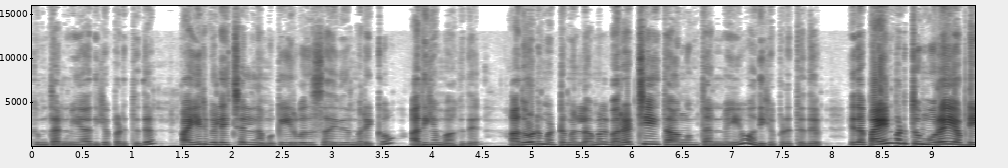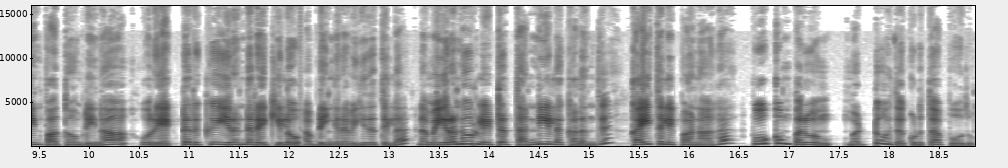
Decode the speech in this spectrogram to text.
காய்பிடிக்கும் தன்மையை அதிகப்படுத்துது. பயிர் விளைச்சல் நமக்கு இருபது சதவீதம் வரைக்கும் அதிகமாகுது. அதோடு மட்டுமல்லாமல் வறட்சியை தாங்கும் தன்மையும் அதிகப்படுத்துது. இதை பயன்படுத்தும் முறை அப்படின்னு பார்த்தோம் அப்படின்னா ஒரு ஹெக்டருக்கு இரண்டரை கிலோ அப்படிங்கிற விகிதத்தில் நம்ம இருநூறு லிட்டர் தண்ணியில் கலந்து கைத்தளிப்பானாக பூக்கும் பருவம் மட்டும் இதை கொடுத்தா போதும்.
